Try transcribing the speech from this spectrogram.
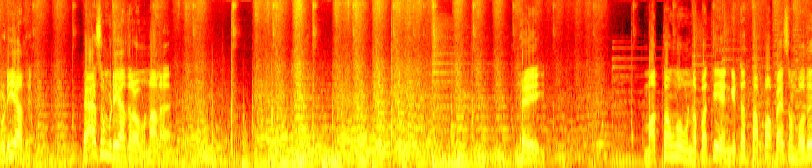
முடியாது. பேச முடியாதுடா உன்னால. டேய் மத்தவங்க உன்னை பத்தி என்கிட்ட தப்பா பேசும்போது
